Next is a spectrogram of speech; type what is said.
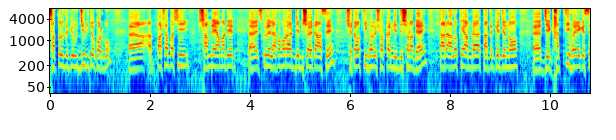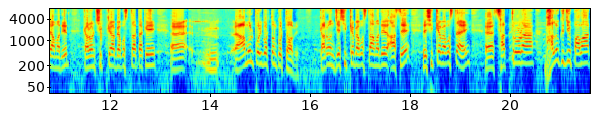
ছাত্রদেরকে উজ্জীবিত করব। পাশাপাশি সামনে আমাদের স্কুলে লেখাপড়ার যে বিষয়টা আছে সেটাও কীভাবে সরকার নির্দেশনা দেয় তার আলোকে আমরা তাদেরকে যেন যে ঘাটতি হয়ে গেছে আমাদের কারণ শিক্ষা ব্যবস্থাটাকে আমূল পরিবর্তন করতে হবে। কারণ যে শিক্ষা ব্যবস্থা আমাদের আছে, এই শিক্ষা ব্যবস্থায় ছাত্ররা ভালো কিছু পাওয়ার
